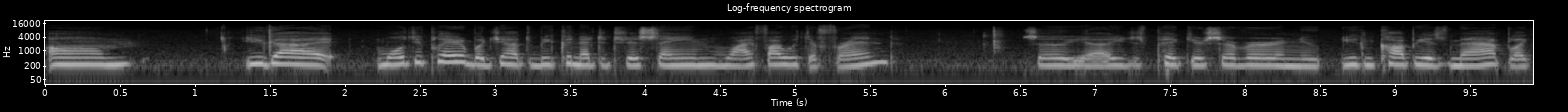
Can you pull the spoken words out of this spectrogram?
Um, you got multiplayer, but you have to be connected to the same Wi-Fi with your friend. So yeah, you just pick your server and you you can copy his map, like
